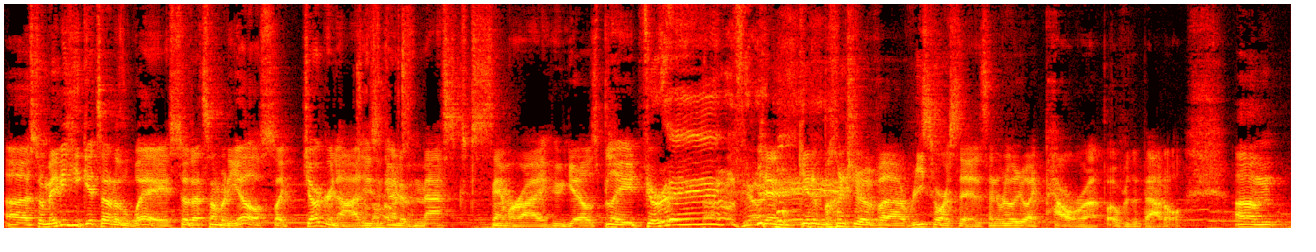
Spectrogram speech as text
Uh, so maybe he gets out of the way so that somebody else, like Juggernaut, who's a kind of masked samurai who yells "Blade Fury," can get a bunch of uh, resources and really like power up over the battle. Um,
